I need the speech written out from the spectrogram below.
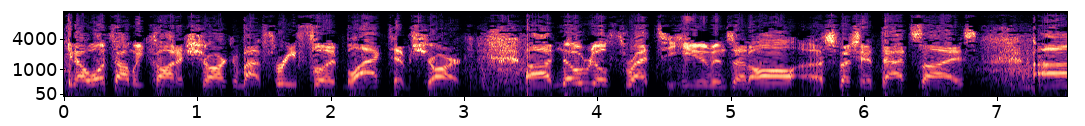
you know, one time we caught a shark, about three foot blacktip shark, uh, no real threat to humans at all, especially at that size. Uh,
